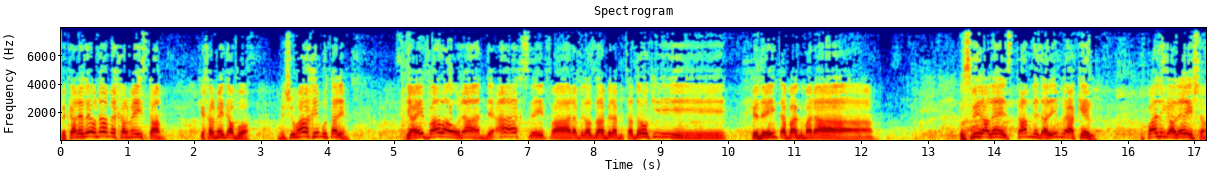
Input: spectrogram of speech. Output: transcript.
וכאלה לא, אינם מחרמי סתם, כחרמי גבוה. משום מה הכי מותרים. יעיפה לאורן דאח סיפה רבי אלעזר ברבי צדוקי כדאיתא בגמרא Os viralés, tam nedarim aquel, O paligaleixa,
